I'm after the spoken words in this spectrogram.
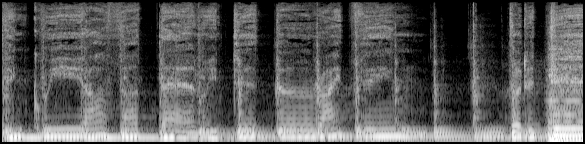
think we all thought that we did the right thing, but it didn't.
